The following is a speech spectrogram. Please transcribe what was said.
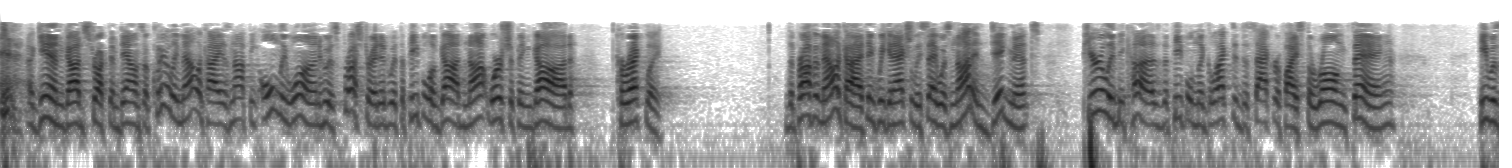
again, God struck them down. So clearly, Malachi is not the only one who is frustrated with the people of God not worshiping God correctly. The prophet Malachi, I think we can actually say, was not indignant purely because the people neglected to sacrifice the wrong thing. He was,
